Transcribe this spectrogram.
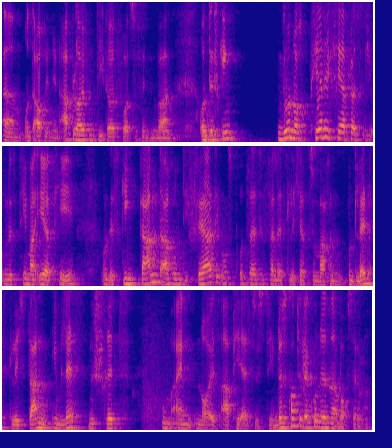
ähm, und auch in den Abläufen, die dort vorzufinden waren. Und es ging nur noch peripher plötzlich um das Thema ERP und es ging dann darum, die Fertigungsprozesse verlässlicher zu machen und letztlich dann im letzten Schritt um ein neues APS-System. Das konnte der Kunde dann aber auch selber.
